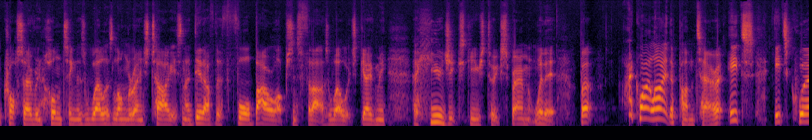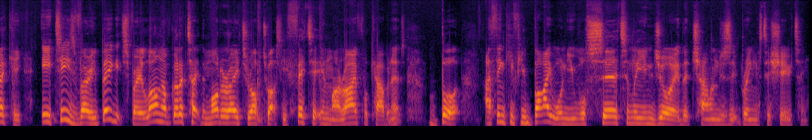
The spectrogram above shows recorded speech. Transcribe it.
crossover in hunting as well as longer range targets, and I did have the four barrel options for that as well, which gave me a huge excuse to experiment with it. But I quite like the Panthera. It's, it's quirky. It is very big, it's very long. I've got to take the moderator off to actually fit it in my rifle cabinet, but I think if you buy one, you will certainly enjoy the challenges it brings to shooting.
